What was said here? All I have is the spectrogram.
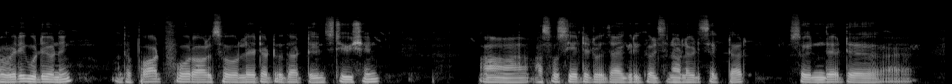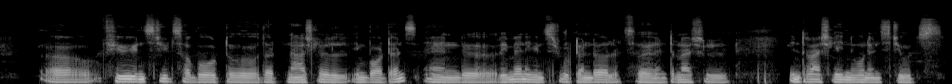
A very good evening. The part 4 also related to that institution uh, associated with the agriculture and allied sector. So in that uh, uh, few institutes about uh, that national importance and uh, remaining institute all it's uh, international internationally known institutes.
